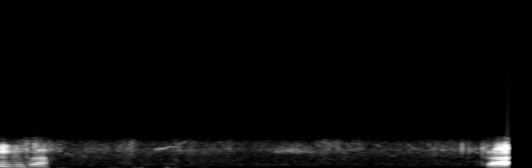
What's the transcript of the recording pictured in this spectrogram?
ఉం, రా రా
